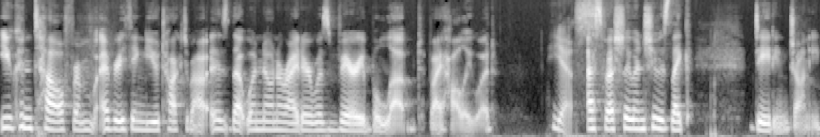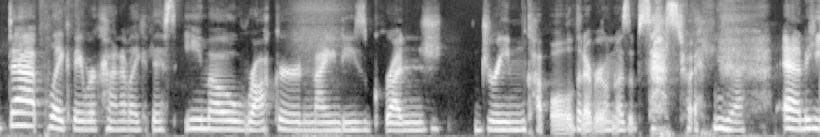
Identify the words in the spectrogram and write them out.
you can tell from everything you talked about is that Winona Ryder was very beloved by Hollywood. Yes. especially when she was like dating Johnny Depp. Like they were kind of like this emo rocker 90s grunge dream couple that everyone was obsessed with. Yeah. And he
